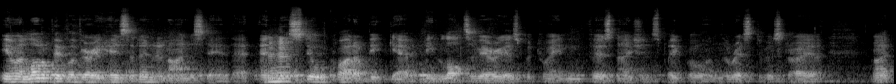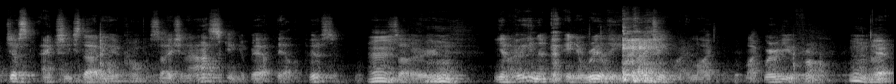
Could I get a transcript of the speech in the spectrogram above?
you know, a lot of people are very hesitant, and I understand that. And Mm-hmm. there's still quite a big gap in lots of areas between First Nations people and the rest of Australia. Right? Just actually starting a conversation, asking about the other person. Mm. So, you know, in a, in a really engaging way, like like where are you from? Yeah.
